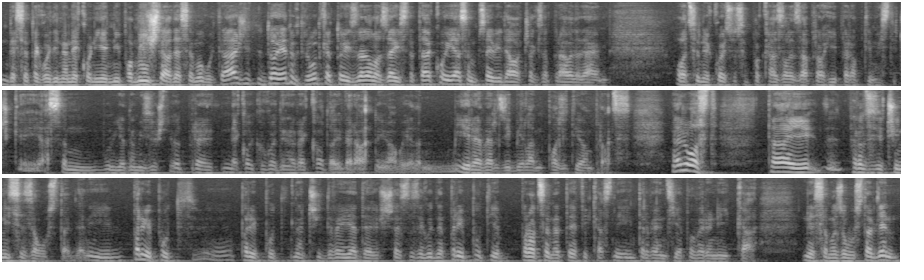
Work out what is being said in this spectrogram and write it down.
deseta godina neko nije ni pomišljao da se mogu tražiti. Do jednog trenutka to je izgledalo zaista tako i ja sam sebi dao čak za pravo da dajem ocene koje su se pokazale zapravo hiperoptimističke. Ja sam u jednom izveštaju od pre nekoliko godina rekao da verovatno imamo jedan irreverzibilan pozitivan proces. Nažalost, taj proces je čini se zaustavljan i prvi put, prvi put, znači 2016. godine, prvi put je procenat efikasnih intervencija poverenika ne samo zaustavljen,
